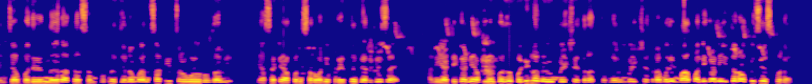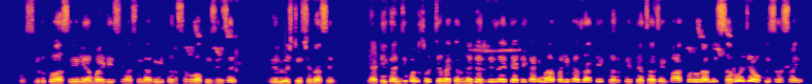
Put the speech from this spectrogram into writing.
यांच्यामध्ये न राहता संपूर्ण जनमानसात ही चळवळ रुजावी यासाठी आपण सर्वांनी प्रयत्न गरजेचा आहे. आणि या ठिकाणी आपलं जर बघितलं नवी मुंबई क्षेत्रात तर नवी मुंबई क्षेत्रामध्ये महापालिका आणि इतर ऑफिसेस पण आहेत. मग सिडको असेल एम आय डी सी असेल आणि इतर सर्व ऑफिसेस आहेत. रेल्वे स्टेशन असेल. या ठिकाणची पण स्वच्छता करणं गरजेचं आहे. त्या ठिकाणी महापालिका जाते करते त्याचाच एक भाग म्हणून आम्ही सर्व जे ऑफिसर्स आहेत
